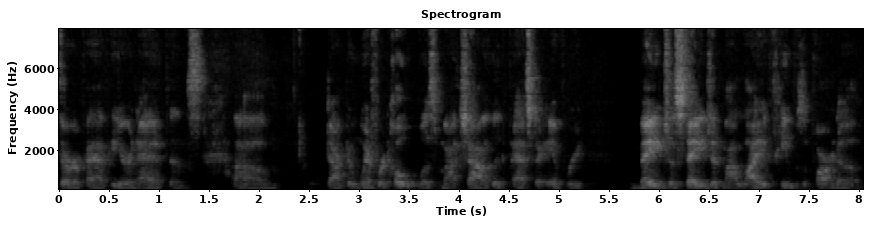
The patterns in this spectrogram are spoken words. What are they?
thoroughpath here in Athens. Um, Dr. Winfred Hope was my childhood pastor every major stage of my life he was a part of.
